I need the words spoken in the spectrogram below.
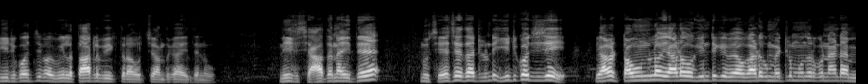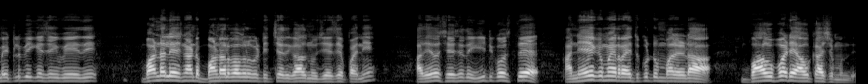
వీటికి వచ్చి వీళ్ళ తాటలు పీకుతురా వచ్చి అంతగా అయితే నువ్వు. నీకు శాతనైతే నువ్వు చేసేటట్లుంటే వీటికి వచ్చి చేయి. ఏడో టౌన్లో ఏడో ఒక ఇంటికి ఒక అడుగు మెట్లు ముందరుకున్నాయంటే ఆ మెట్లు పీకే చేయబోయేది బండలు వేసినా అంటే బండలు ఒకటి కొట్టించేది కాదు నువ్వు చేసే పని. అదేదో చేసేది. వీటికి వస్తే అనేకమైన రైతు కుటుంబాలు ఇక్కడ బాగుపడే అవకాశం ఉంది.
